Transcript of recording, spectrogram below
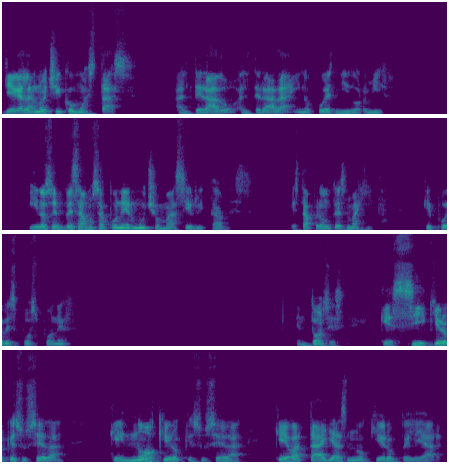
Llega la noche y ¿cómo estás? Alterado, alterada, y no puedes ni dormir. Y nos empezamos a poner mucho más irritables. Esta pregunta es mágica. ¿Qué puedes posponer? Entonces, que sí quiero que suceda, que no quiero que suceda, qué batallas no quiero pelear,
